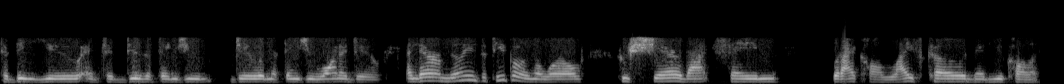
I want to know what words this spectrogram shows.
to be you and to do the things you do and the things you want to do. And there are millions of people in the world who share that same, what I call life code, maybe you call it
